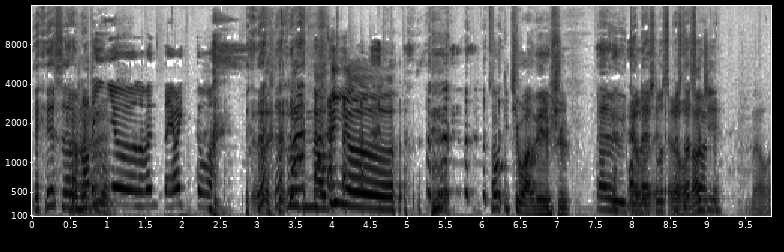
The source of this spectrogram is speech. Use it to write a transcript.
Esse era muito bom. Ronaldinho, 98. Ronaldinho! Olha o que tinha o Alejo. Era o International Era o Superstar Ronaldinho. Não,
